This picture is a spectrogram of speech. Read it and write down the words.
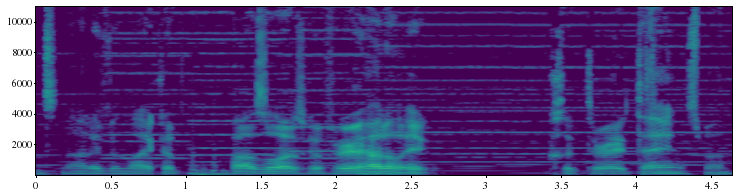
It's not even like a puzzle. I was gonna figure out how to like click the right things, man.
